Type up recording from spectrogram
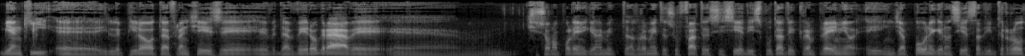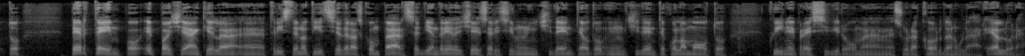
Bianchi, eh, il pilota francese, è davvero grave. Eh, ci sono polemiche naturalmente sul fatto che si sia disputato il Gran Premio in Giappone che non sia stato interrotto per tempo e poi c'è anche la eh, triste notizia della scomparsa di Andrea De Cesaris in un incidente, auto, un incidente con la moto qui nei pressi di Roma sul raccordo anulare. Allora.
